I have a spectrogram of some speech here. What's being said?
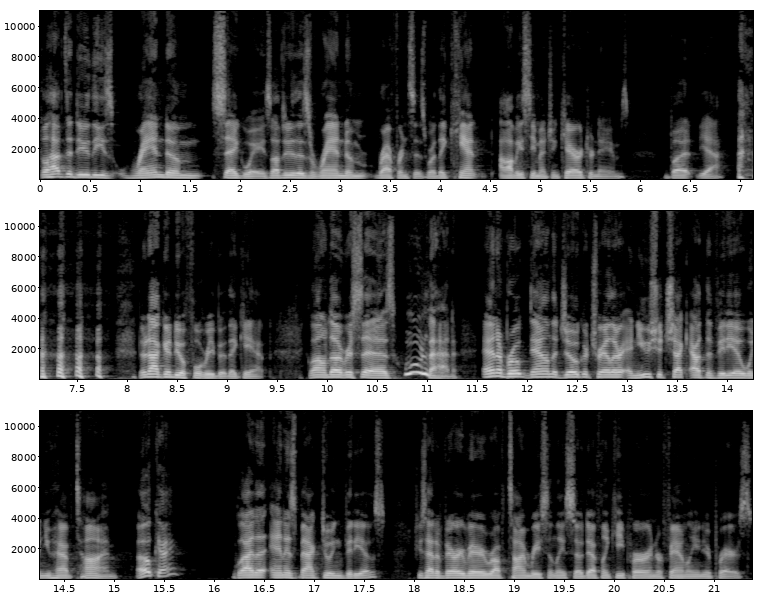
They'll have to do these random segues. They'll have to do these random references where they can't obviously mention character names. But yeah, they're not going to do a full reboot. They can't. Glonald Dover says, "Whoo, lad! Anna broke down the Joker trailer, and you should check out the video when you have time." Okay, glad that Anna's back doing videos. She's had a very, very rough time recently, so definitely keep her and her family in your prayers.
